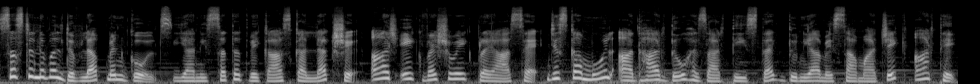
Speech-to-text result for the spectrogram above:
सस्टेनेबल डेवलपमेंट गोल्स यानी सतत विकास का लक्ष्य, आज एक वैश्विक प्रयास है, जिसका मूल आधार 2030 तक दुनिया में सामाजिक, आर्थिक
